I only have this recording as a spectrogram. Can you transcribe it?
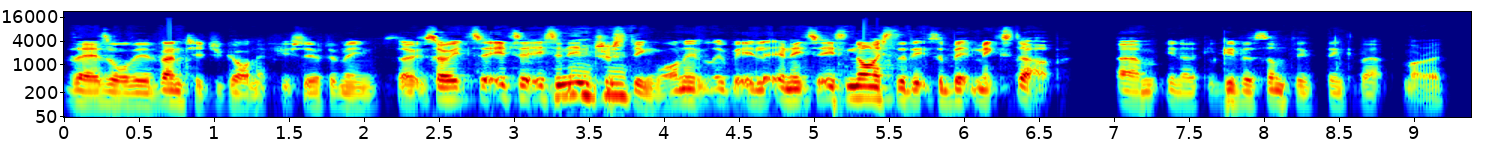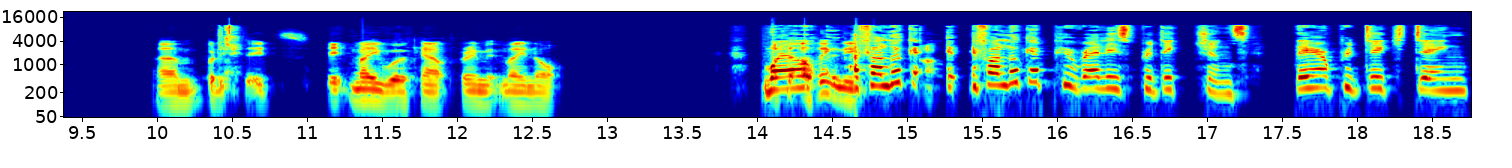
there's all the advantage gone, if you see what I mean. So, so it's, it's, it's an Mm-hmm. interesting one and it's, it's nice that it's a bit mixed up. Um, you know, it'll give us something to think about tomorrow. Um, but it's, it's, it may work out for him, it may not. Well, I think the- if I look at if I look at Pirelli's predictions, they are predicting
